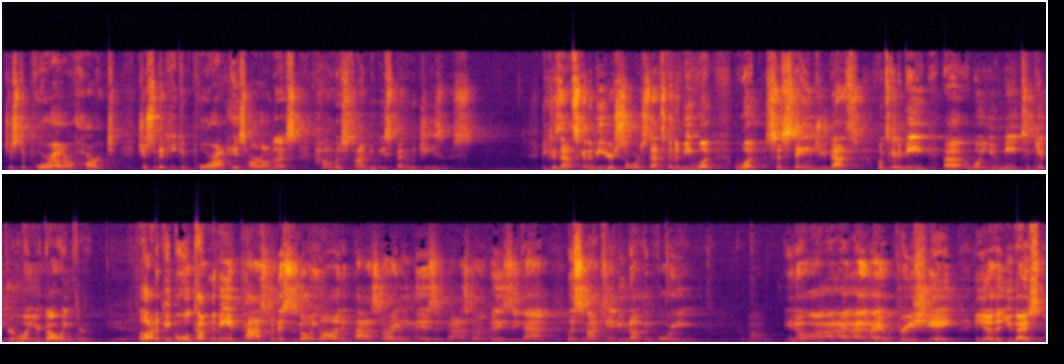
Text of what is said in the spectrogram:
just to pour out our heart, just so that He can pour out His heart on us. How much time do we spend with Jesus? Because that's going to be your source. That's going to be what, what sustains you. That's what's going to be uh, what you need to get through what you're going through. A lot of people will come to me and, Pastor, this is going on, and Pastor, I need this, and Pastor, I'm facing that. Listen, I can't do nothing for you. You know, I, I, I appreciate, you know, that you guys,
